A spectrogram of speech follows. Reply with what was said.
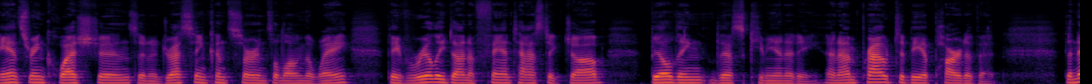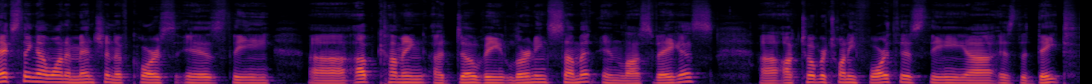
answering questions and addressing concerns along the way. They've really done a fantastic job building this community, and I'm proud to be a part of it. The next thing I want to mention, of course, is the uh, upcoming Adobe Learning Summit in Las Vegas. Uh, October 24th is the uh, is the date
